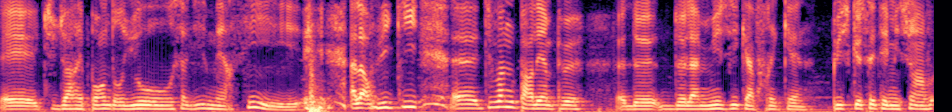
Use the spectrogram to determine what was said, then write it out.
Et tu dois répondre yo, ça veut dire merci. Alors Vicky, euh, tu vas nous parler un peu euh, de, de la musique africaine, puisque cette émission Af-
